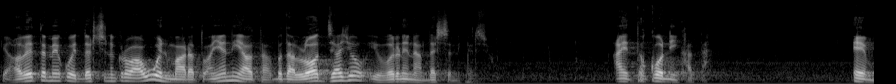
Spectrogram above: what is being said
કે હવે તમે કોઈ દર્શન કરવા આવવું હોય ને મારા, તો અહીંયા નહીં આવતા. બધા લોજ જાજો, એ વર્ણિના દર્શન કરજો. અહીં ધક્કો નહીં ખાતા. એમ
